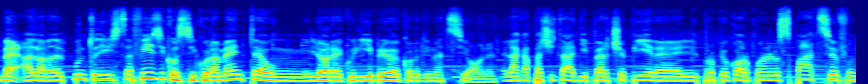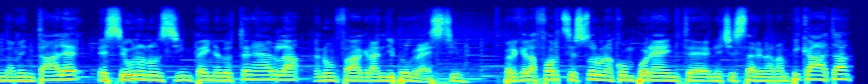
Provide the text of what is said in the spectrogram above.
Beh, allora dal punto di vista fisico sicuramente un migliore equilibrio e coordinazione. La capacità di percepire il proprio corpo nello spazio è fondamentale e se uno non si impegna ad ottenerla non fa grandi progressi. Perché la forza è solo una componente necessaria in arrampicata,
